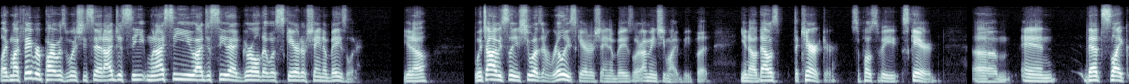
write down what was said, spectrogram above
like my favorite part was where she said, "I just see when I see you, I just see that girl that was scared of Shayna Baszler." You know, which obviously she wasn't really scared of Shayna Baszler. I mean, she might be, but you know, that was the character supposed to be scared. Um, and that's like,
